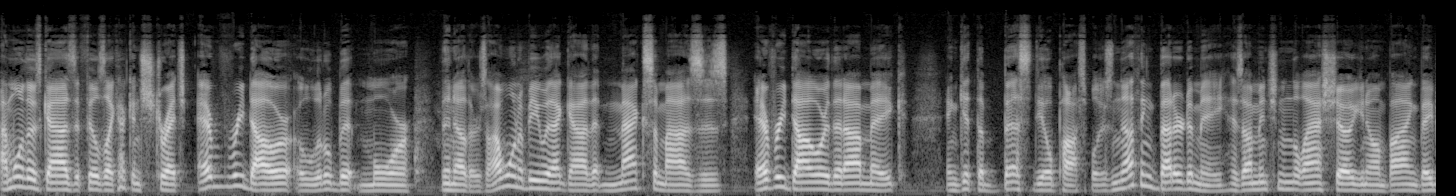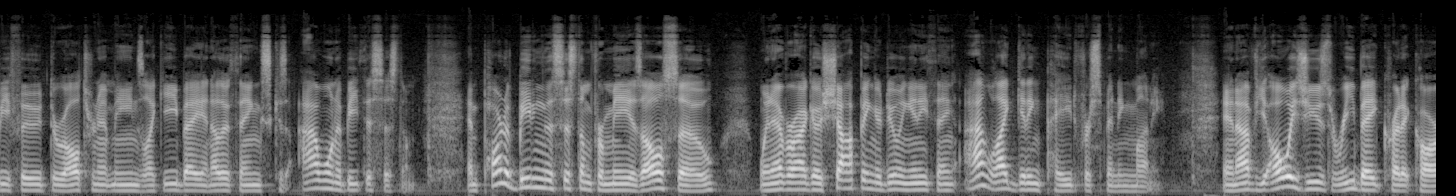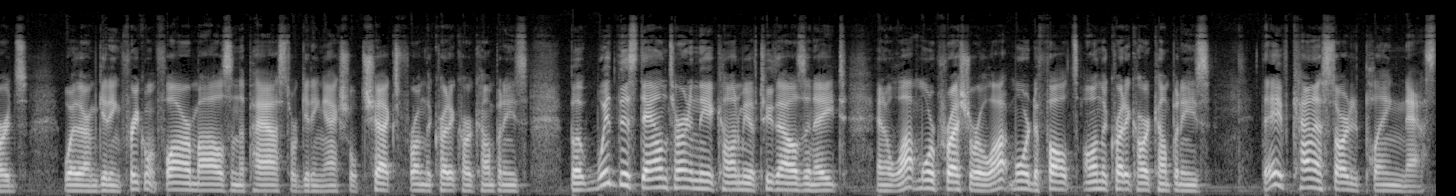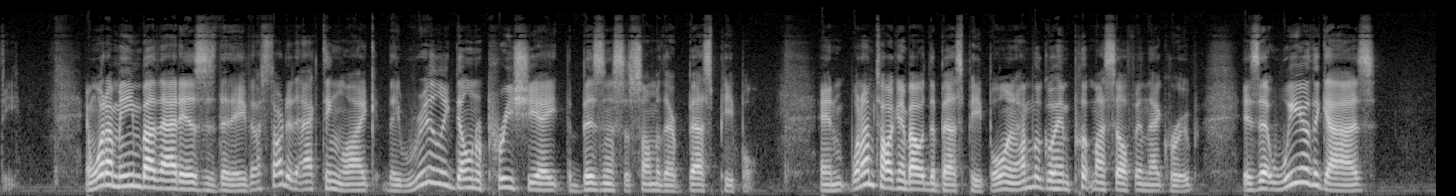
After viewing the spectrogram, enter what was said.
I'm one of those guys that feels like I can stretch every dollar a little bit more than others. I want to be with that guy that maximizes every dollar that I make and get the best deal possible. There's nothing better to me. As I mentioned in the last show, you know, I'm buying baby food through alternate means like eBay and other things because I want to beat the system. And part of beating the system for me is also whenever I go shopping or doing anything, I like getting paid for spending money. And I've always used rebate credit cards whether I'm getting frequent flyer miles in the past or getting actual checks from the credit card companies. But with this downturn in the economy of 2008 and a lot more pressure, a lot more defaults on the credit card companies, they've kind of started playing nasty. And what I mean by that is, is that they've uh, started acting like they really don't appreciate the business of some of their best people. And what I'm talking about with the best people, and I'm going to go ahead and put myself in that group, is that we are the guys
